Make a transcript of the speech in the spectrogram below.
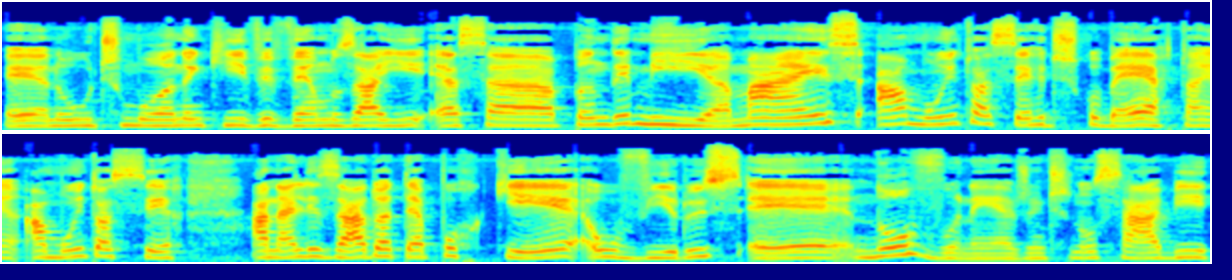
é, no último ano em que vivemos aí essa pandemia, mas há muito a ser descoberto, há muito a ser analisado, até porque o vírus é novo, né? A gente não sabe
